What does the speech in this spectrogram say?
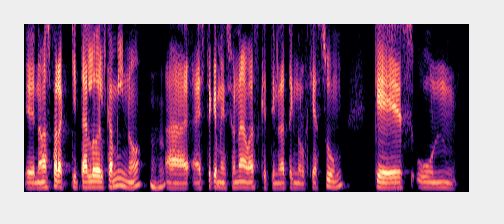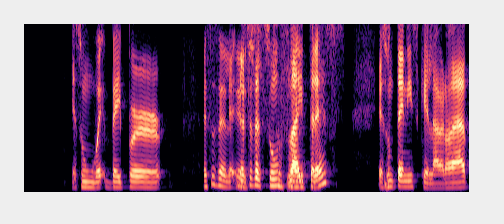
eh, nada más para quitarlo del camino, a, este que mencionabas, que tiene la tecnología Zoom, que es un, es un Vapor... Este es el, este es el Zoom, Fly 3. Es un tenis que la verdad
